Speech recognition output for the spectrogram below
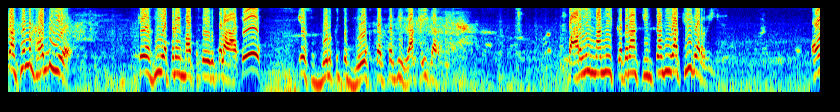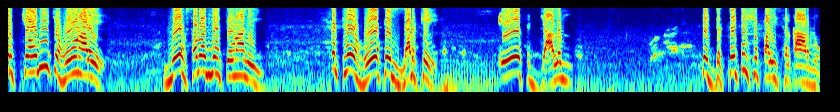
ਕਸਮ ਖਾਧੀ ਹੈ ਕਿ ਅਸੀਂ ਆਪਣੇ ਮਤਭੇਦ ਭੁਲਾ ਕੇ ਇਸ ਮੁਲਕ 'ਚ ਲੋਕਤੰਤਰ ਦੀ ਰਾਖੀ ਕਰ ਹੈ। ਪਾਰਲੀਮਾਨੀ ਕਦਰਾਂ ਕੀਮਤਾਂ ਦੀ ਰਾਖੀ ਕਰ ਰਹੀ ਹੈ। ਔਰ 24 ਚ ਹੋਣ ਵਾਲੇ ਲੋਕ ਸਭਾ ਦੀਆਂ ਚੋਣਾਂ ਲਈ ਇਕੱਠੇ ਹੋ ਕੇ ਲੜ ਕੇ ਇਸ ਜ਼ਾਲਮ ਤੇ ਡਿਕਟੇਟਰਸ਼ਿਪ ਵਾਲੀ ਸਰਕਾਰ ਨੂੰ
